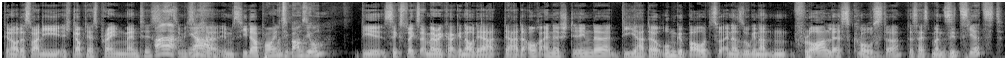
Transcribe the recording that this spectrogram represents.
Genau, das war die, ich glaube, die heißt Praying Mantis, ah, ziemlich ja. sicher, im Cedar Point. Und sie bauen sie um? Die Six Flags America, genau, der, der hatte auch eine stehende, die hat er umgebaut zu einer sogenannten Floorless Coaster. Mhm. Das heißt, man sitzt jetzt.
